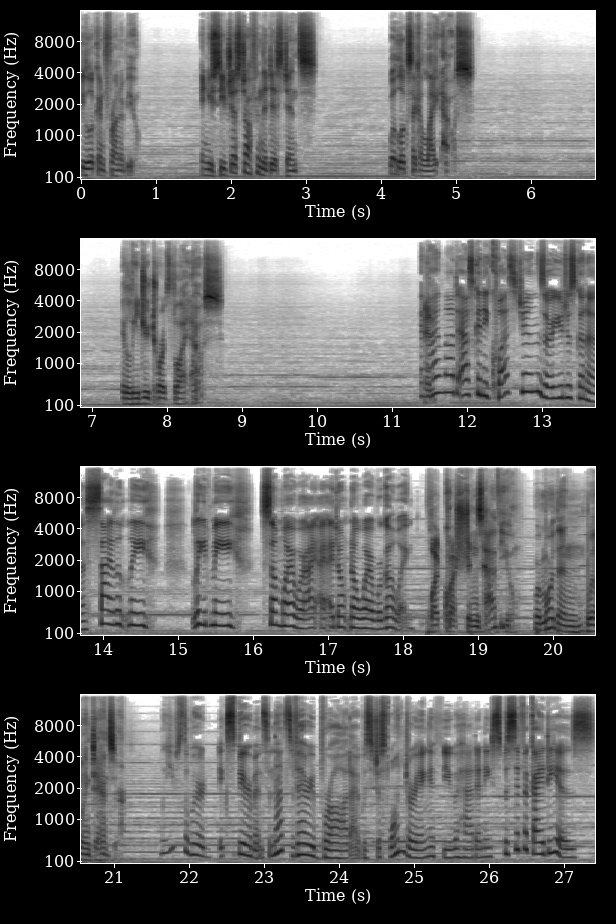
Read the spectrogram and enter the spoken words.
You look in front of you, and you see just off in the distance what looks like a lighthouse. They lead you towards the lighthouse. Am And- I allowed to ask any questions, or are you just gonna silently lead me somewhere where I, I- I don't know where we're going? What questions have you? We're more than willing to answer. We use the word experiments, and that's very broad. I was just wondering if you had any specific ideas.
